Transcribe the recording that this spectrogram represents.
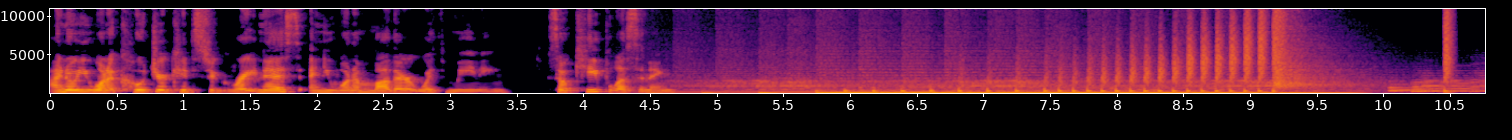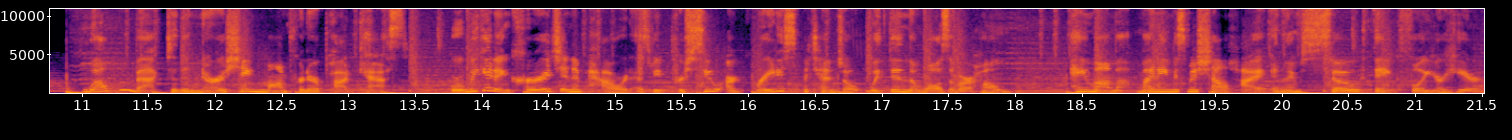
I know you want to coach your kids to greatness and you want to mother with meaning. So keep listening. Welcome back to the Nourishing Mompreneur podcast, where we get encouraged and empowered as we pursue our greatest potential within the walls of our home. Hey, Mama, my name is Michelle High, and I'm so thankful you're here.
